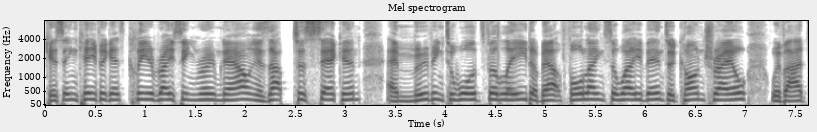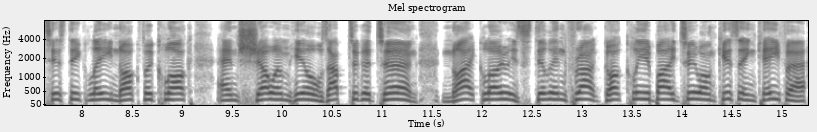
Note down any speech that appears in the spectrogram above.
Kissing Kiefer gets clear racing room now and is up to second and moving towards the lead. About four lengths away then to Contrail with Artistic Lee, Knock the Clock and Show 'em Hills up to the turn. Nightglow is still in front. Got clear by two on Kissing Kiefer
